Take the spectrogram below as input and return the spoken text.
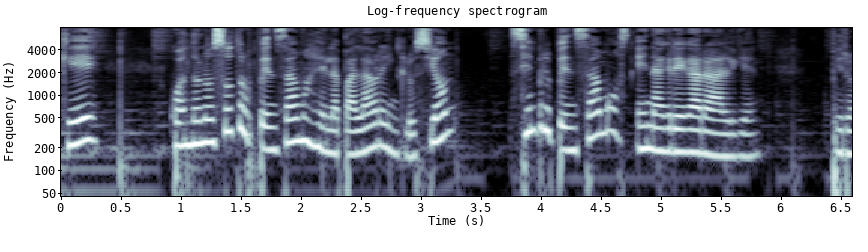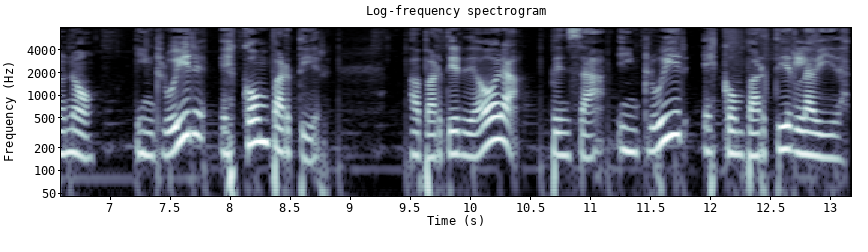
que cuando nosotros pensamos en la palabra inclusión, siempre pensamos en agregar a alguien? Pero no, incluir es compartir. A partir de ahora, pensá, incluir es compartir la vida.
